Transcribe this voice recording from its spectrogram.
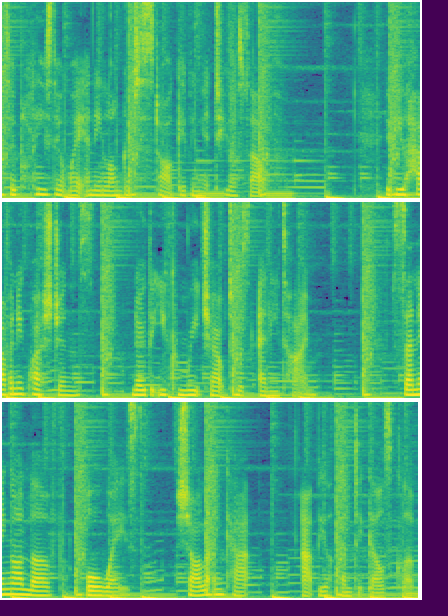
So please don't wait any longer to start giving it to yourself. If you have any questions, know that you can reach out to us anytime. Sending our love always, Charlotte and Cat at the Authentic Girls Club.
